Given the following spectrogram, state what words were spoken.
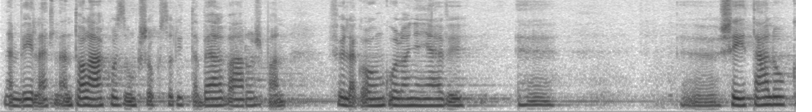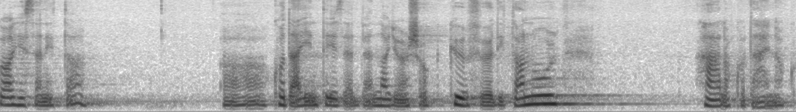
Nem véletlen találkozunk sokszor itt a belvárosban, főleg angol anyanyelvű ö, ö, sétálókkal, hiszen itt a, a Kodály intézetben nagyon sok külföldi tanul, hála Kodálynak.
